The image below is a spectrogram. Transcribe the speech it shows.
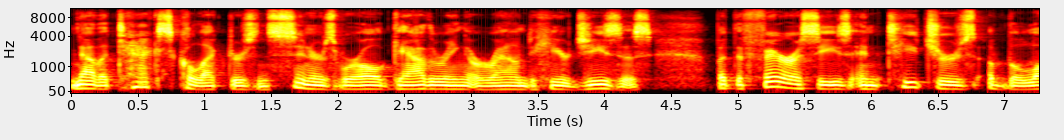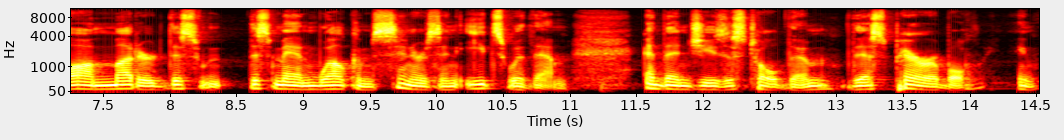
Now the tax collectors and sinners were all gathering around to hear Jesus, but the Pharisees and teachers of the law muttered, This, this man welcomes sinners and eats with them. And then Jesus told them this parable. In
